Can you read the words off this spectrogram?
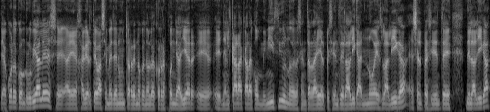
de acuerdo con Rubiales, eh, eh, Javier Tebas se mete en un terreno que no le corresponde ayer eh, en el cara a cara con Vinicius, no debes entrar ahí, el presidente de la liga no es la liga, es el presidente de la liga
